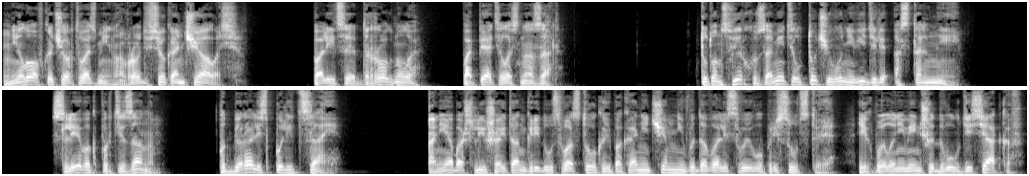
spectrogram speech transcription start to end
Неловко, черт возьми, но вроде все кончалось. Полиция дрогнула, попятилась назад. Тут он сверху заметил то, чего не видели остальные. Слева к партизанам подбирались полицаи. Они обошли шайтан-гряду с востока и пока ничем не выдавали своего присутствия. Их было не меньше двух десятков.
